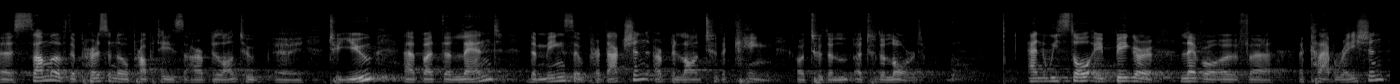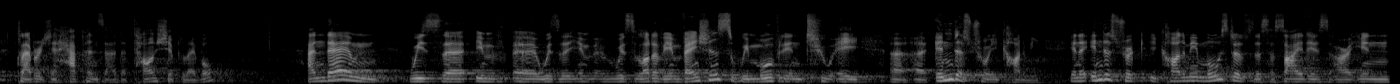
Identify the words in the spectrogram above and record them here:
Uh, some of the personal properties are belong to, uh, to you, but the land, the means of production are belong to the king or to the, to the lord. And we saw a bigger level of collaboration. Collaboration happens at the township level. And then with, uh, uh, with, with a lot of inventions, we moved into a uh, industrial economy. In an industrial economy, most of the societies are in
